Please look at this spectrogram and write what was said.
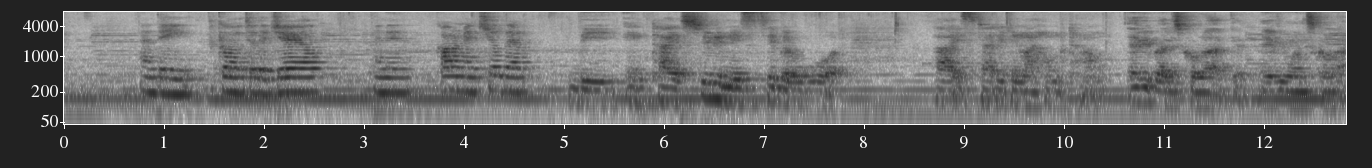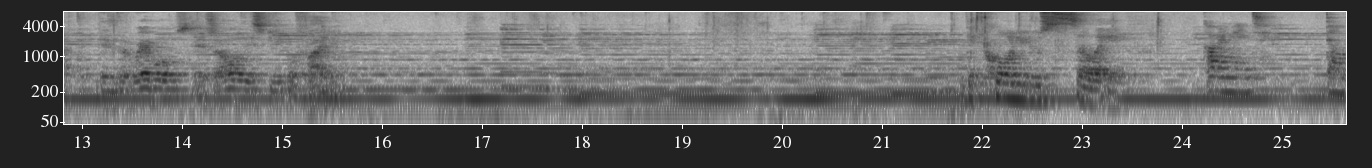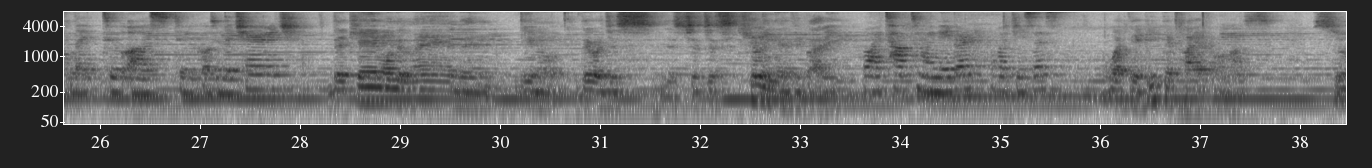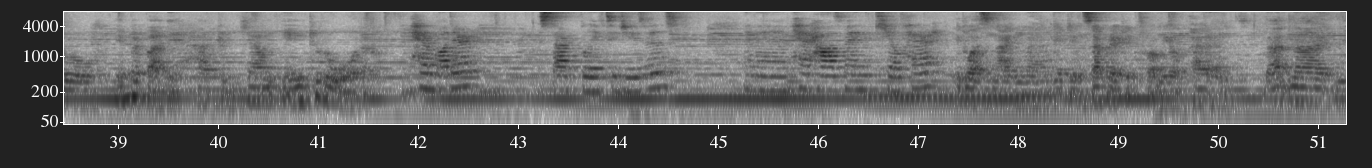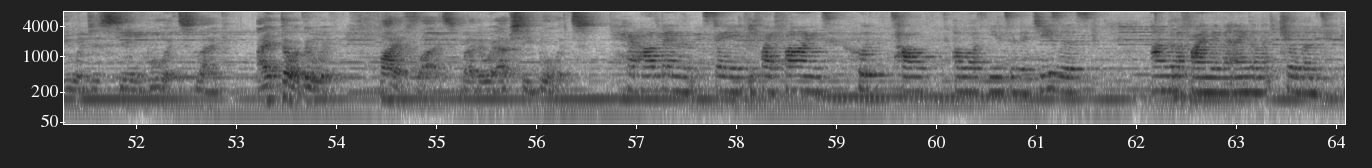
and they go into the jail, and then government kill them. The entire Sudanese civil war uh, started in my hometown. Everybody's corrupted. Everyone is corrupted. There's the rebels. There's all these people fighting. They call you slave. Government don't let to us to go to the church. They came on the land and you know they were just just just killing everybody. Well, I talked to my neighbor about Jesus. What they did, they fired on us. So everybody had to jump into the water. Her mother started believe to Jesus, and then her husband killed her. It was nightmare getting separated from your parents. That night we were just seeing bullets. Like I thought they were fireflies, but they were actually bullets. Her husband said, if I find who talked about you to the Jesus, I'm gonna find them and I'm gonna kill them too.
